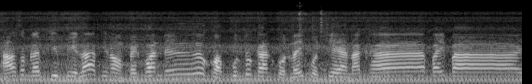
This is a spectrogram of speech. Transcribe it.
เอาสำหรับคลิปนี้ลาพี่น้องไปก่อนเด้อ ขอบคุณทุกการกดไลค์กดแชร์นะคะ บ๊ายบาย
